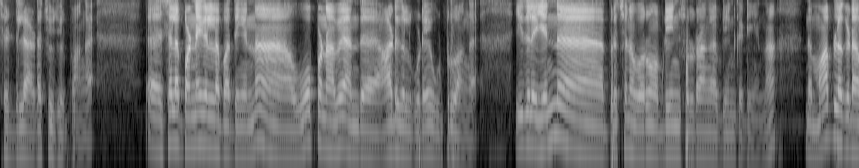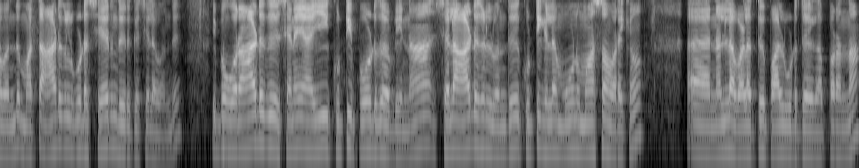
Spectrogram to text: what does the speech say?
ஷெட்டில் அடைச்சி வச்சுருப்பாங்க. சில பண்ணைகளில் பார்த்திங்கன்னா ஓப்பனாகவே அந்த ஆடுகள் கூட விட்டுருவாங்க இதில் என்ன பிரச்சனை வரும் அப்படின்னு சொல்கிறாங்க அப்படின்னு கேட்டிங்கன்னா இந்த மாப்பிள்ளை கடா வந்து மற்ற ஆடுகள் கூட சேர்ந்து இருக்க சில வந்து இப்போ ஒரு ஆடுக்கு சினையாகி குட்டி போடுது அப்படின்னா சில ஆடுகள் வந்து குட்டிகளை மூணு மாதம் வரைக்கும் நல்லா வளர்த்து பால் கொடுத்ததுக்கு அப்புறம் தான்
